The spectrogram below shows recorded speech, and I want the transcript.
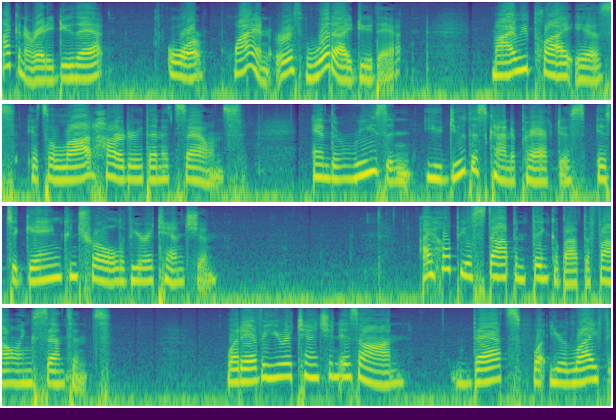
I can already do that. Or, why on earth would I do that? My reply is, it's a lot harder than it sounds. And the reason you do this kind of practice is to gain control of your attention. I hope you'll stop and think about the following sentence. Whatever your attention is on, that's what your life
